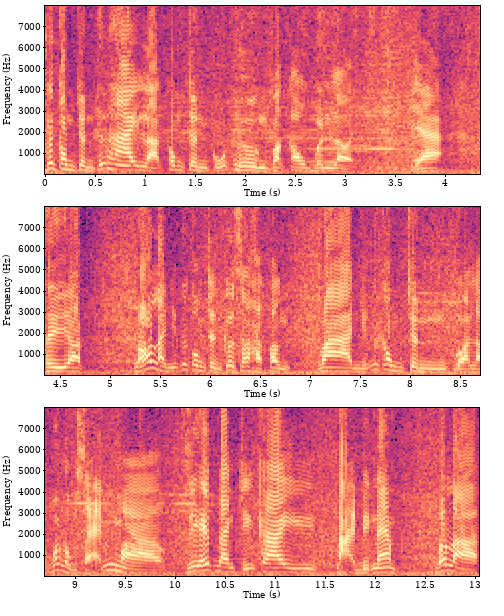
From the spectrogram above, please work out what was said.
cái công trình thứ hai là công trình của đường và cầu Bình Lợi. Dạ. Thì ờ, đó là những cái công trình cơ sở hạ tầng và những cái công trình gọi là bất động sản mà GS đang triển khai tại Việt Nam. Đó là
